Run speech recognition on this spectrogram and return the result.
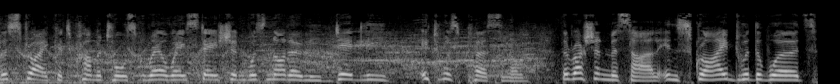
The strike at Kramatorsk railway station was not only deadly, it was personal. The Russian missile inscribed with the words,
